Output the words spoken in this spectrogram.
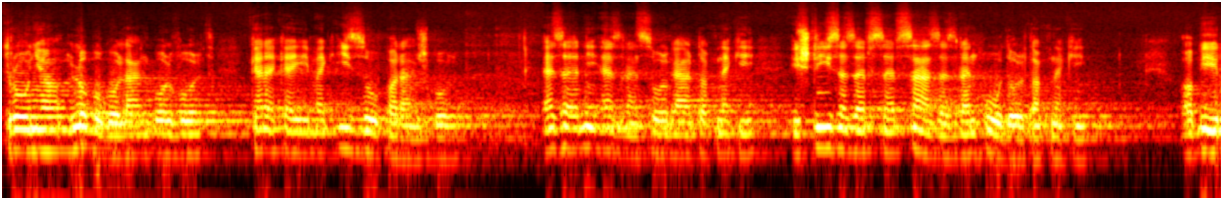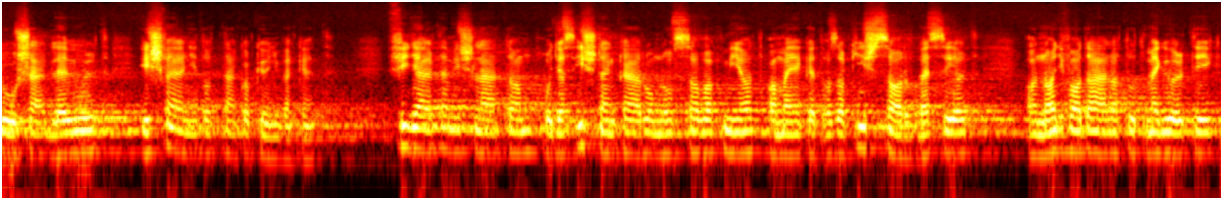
Trónja lobogó lángból volt, kerekei meg izzó parázsból. Ezernyi ezren szolgáltak neki, és tízezerszer százezren hódoltak neki. A bíróság leült, és felnyitották a könyveket. Figyeltem és láttam, hogy az Isten káromló szavak miatt, amelyeket az a kis szarv beszélt, a nagy vadállatot megölték,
